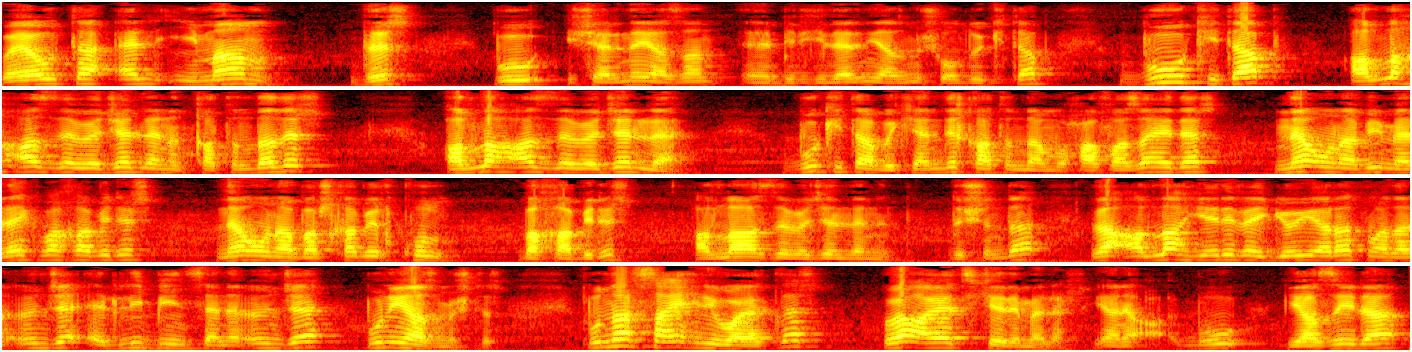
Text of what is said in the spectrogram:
Veyahut da El-İmam'dır. Bu içerinde yazan e, bilgilerin yazmış olduğu kitap. Bu kitap Allah Azze ve Celle'nin katındadır. Allah Azze ve Celle bu kitabı kendi katında muhafaza eder. Ne ona bir melek bakabilir, ne ona başka bir kul bakabilir Allah azze ve celle'nin dışında ve Allah yeri ve göğü yaratmadan önce 50 bin sene önce bunu yazmıştır. Bunlar sahih rivayetler ve ayet-i kerimeler. Yani bu yazıyla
